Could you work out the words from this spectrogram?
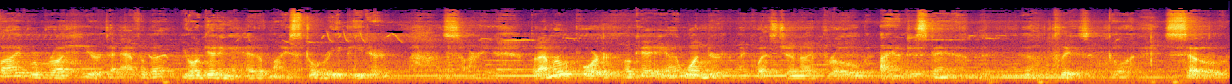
Five were brought here to Affabel? You're getting ahead of my story, Peter. Sorry, but I'm a reporter, okay? I wonder, I question, I probe. I understand. Uh, please, go on. So,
